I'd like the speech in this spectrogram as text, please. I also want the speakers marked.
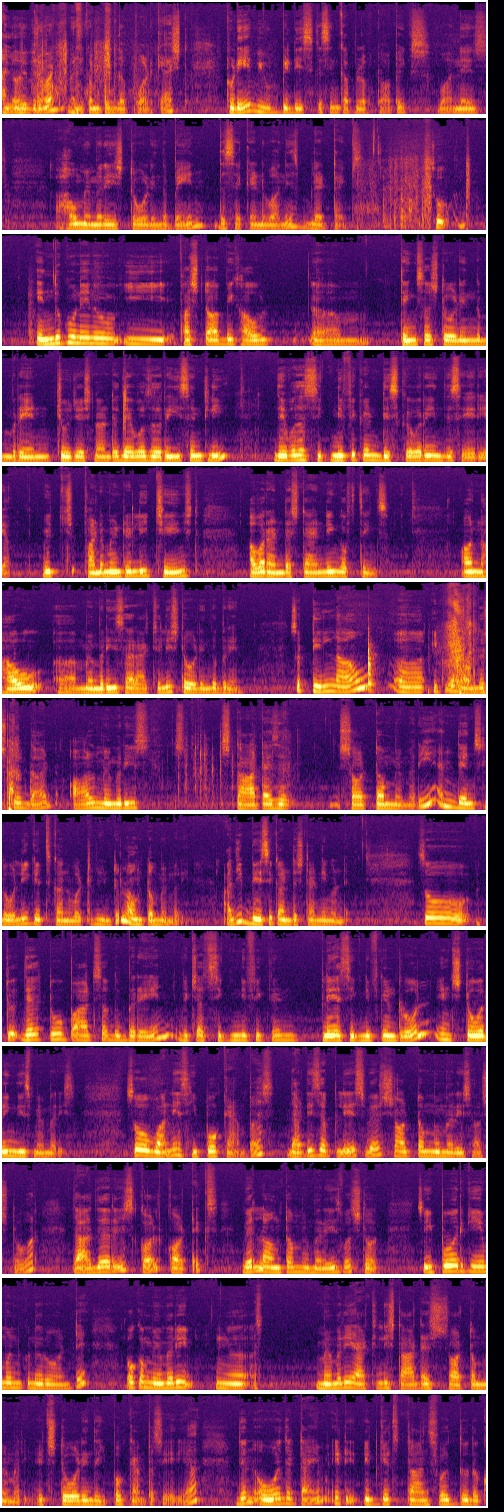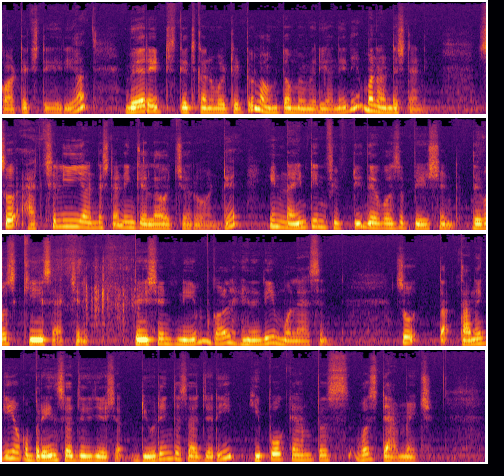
Speaker 1: Hello everyone, welcome to the podcast. Today we would be discussing couple of topics. One is how memory is stored in the brain. The second one is blood types. So ఎందుకు నేను ఈ first topic how things are stored in the brain choose చేసిన అంటే there was a recently there was a significant discovery in this area which fundamentally changed our understanding of things on how uh, memories are actually stored in the brain. So till now, uh, it was understood that all memories s- start as a short-term memory and then slowly gets converted into long-term memory. అది basic understanding ఉండే. So there two parts of the brain which are significant play significant role in storing these memories so one is hippocampus that is a place where short term memories are store the other is called cortex where long term memories were store so ఇప్పటివరకు ఏమనుకున్నారు అంటే ఒక memory memory actually start as short term memory it's stored in the hippocampus area then over the time it it gets transfer to the cortex area where it's gets converted to long term memory అనేది మన understanding so actually ఈ అండర్స్టాండింగ్కి ఎలా వచ్చారు అంటే in nineteen fifty there was a patient there was case actually patient name call Henry Molaison so త- తనకి ఒక బ్రెయిన్ సర్జరీ చేశారు. During the surgery hippocampus was damage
